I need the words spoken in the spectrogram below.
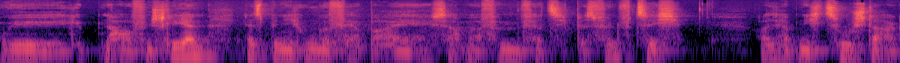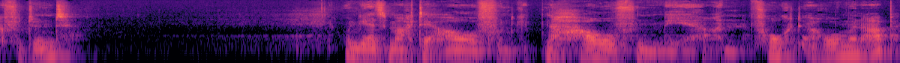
ui, gibt einen Haufen Schlieren. Jetzt bin ich ungefähr bei, ich sag mal 45 bis 50. Also ich habe nicht zu stark verdünnt. Und jetzt macht er auf und gibt einen Haufen mehr an Fruchtaromen ab.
